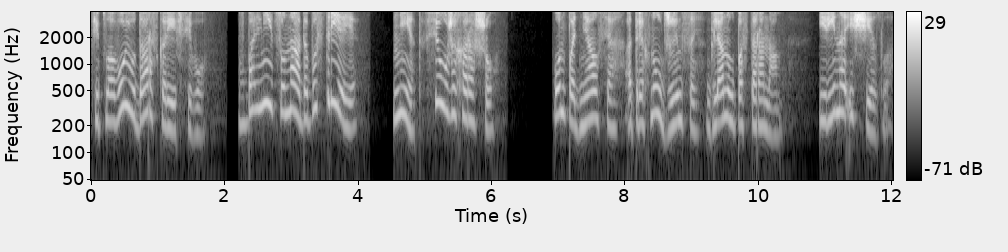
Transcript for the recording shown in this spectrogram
«Тепловой удар, скорее всего». «В больницу надо, быстрее!» «Нет, все уже хорошо». Он поднялся, отряхнул джинсы, глянул по сторонам. Ирина исчезла.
